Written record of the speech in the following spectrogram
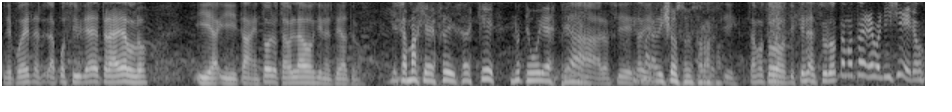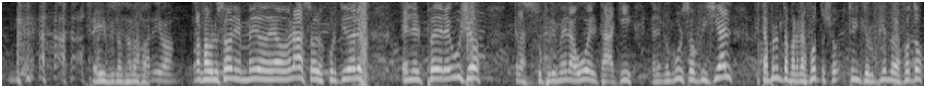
de poder la, la posibilidad de traerlo y, y ta, en todos los tablados y en el teatro. Y esa magia de Freddy, ¿sabes qué? No te voy a despedir. Claro, sí, es está bien. maravilloso eso, Rafa. Sí, estamos todos, dijera el zurdo, estamos todos en el bolillero. Seguí disfrutando, Rafa. arriba. Rafa Brusón en medio de abrazo, los curtidores en el Pedregullo, tras su primera vuelta aquí en el concurso oficial. Está pronta para la foto, yo estoy interrumpiendo la foto.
